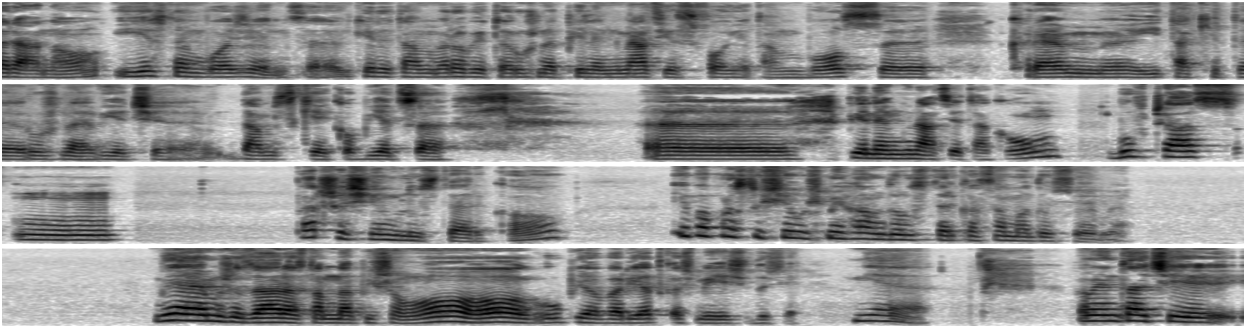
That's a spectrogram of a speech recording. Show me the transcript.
rano i jestem w łazience, kiedy tam robię te różne pielęgnacje swoje, tam włosy, kremy i takie te różne, wiecie, damskie, kobiece, e, pielęgnację taką, wówczas mm, patrzę się w lusterko i po prostu się uśmiecham do lusterka sama do siebie. Wiem, że zaraz tam napiszą, o, o głupia wariatka, śmieje się do siebie. Nie. Pamiętajcie,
